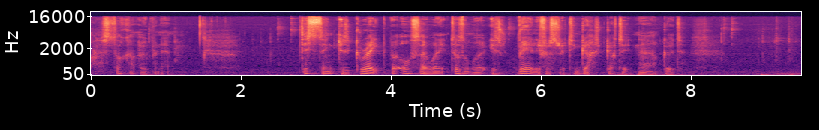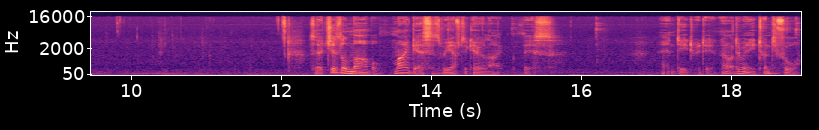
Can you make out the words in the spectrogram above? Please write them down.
I still can't open it. This thing is great, but also when it doesn't work is really frustrating. Gosh, got it now. Good. So chisel marble. My guess is we have to go like this. Indeed we do. Now what do we need? 24.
